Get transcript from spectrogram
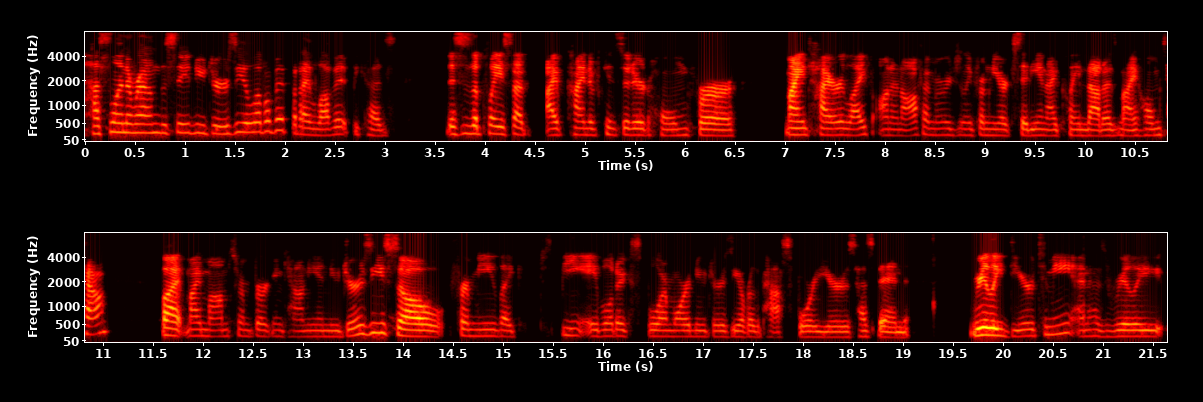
hustling around the state of New Jersey a little bit, but I love it because this is a place that I've kind of considered home for my entire life on and off. I'm originally from New York City and I claim that as my hometown, but my mom's from Bergen County in New Jersey. So for me, like being able to explore more New Jersey over the past four years has been really dear to me and has really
